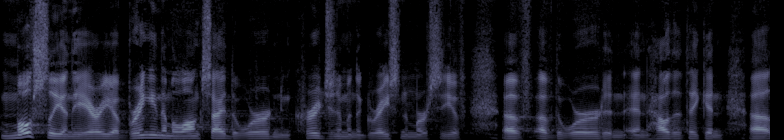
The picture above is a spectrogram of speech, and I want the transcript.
mostly in the area of bringing them alongside the Word and encouraging them in the grace and the mercy of, of, of the Word and, and how that they can uh,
